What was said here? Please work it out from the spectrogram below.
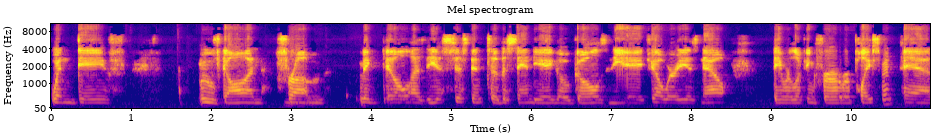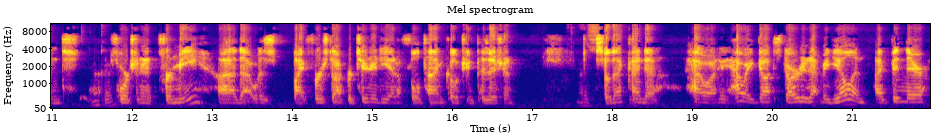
when Dave moved on from McGill as the assistant to the San Diego Gulls in the AHL where he is now they were looking for a replacement, and okay. fortunate for me, uh, that was my first opportunity at a full time coaching position. So that kind of how I how I got started at McGill, and I've been there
